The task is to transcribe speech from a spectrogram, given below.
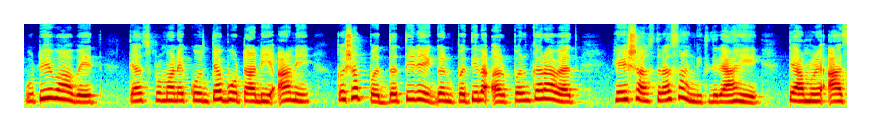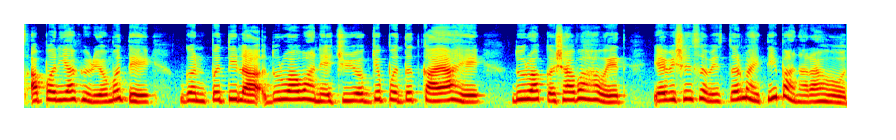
कुठे व्हावेत? त्याचप्रमाणे कोणत्या बोटांनी आणि कशा पद्धतीने गणपतीला अर्पण कराव्यात हे शास्त्रात सांगितलेले आहे. त्यामुळे आज आपण या व्हिडिओमध्ये गणपतीला दुर्वा वाहण्याची योग्य पद्धत काय आहे दुर्वा कशा व्हावेत याविषयी सविस्तर माहिती पाहणार आहोत.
